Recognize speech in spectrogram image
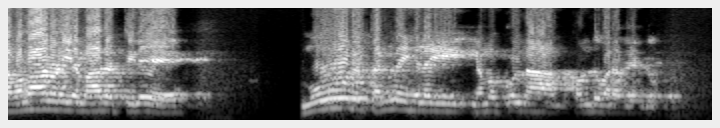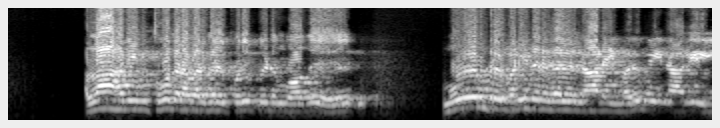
ரமலானுடைய மாதத்திலே மூணு தன்மைகளை நமக்குள் நாம் கொண்டு வர வேண்டும். அல்லாஹவின் தூதர் அவர்கள் குறிப்பிடும் போது மூன்று மனிதர்கள் நாளை மறுமை நாளில்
